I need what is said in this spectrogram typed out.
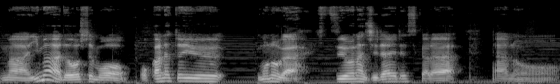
まあ今はどうしてもお金というものが必要な時代ですから、あの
